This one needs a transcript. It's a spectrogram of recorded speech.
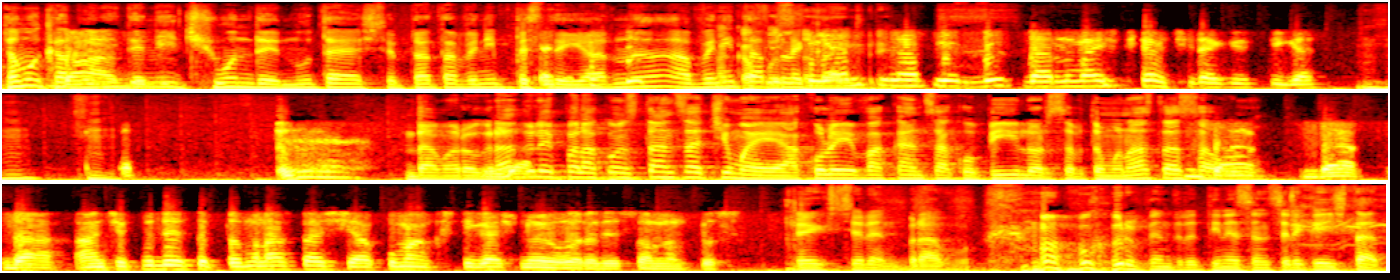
Da, mă, că a Da, venit de de- niciunde, nu te-ai așteptat, a venit peste iarnă, a venit, Dacă a a fost plecat. în Știam cine a pierdut, dar nu mai știam cine a câștigat. Da, mă rog, Radule, pe la Constanța ce mai e? Acolo e vacanța copiilor săptămâna asta sau Da, nu? da, da. A început de săptămâna asta și acum am câștigat și noi o oră de somn în plus. Excelent, bravo. mă bucur pentru tine să înțeleg că ești tată.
